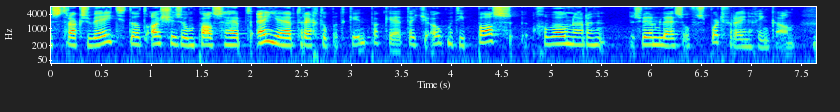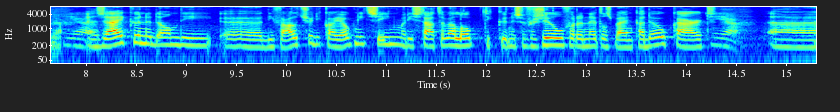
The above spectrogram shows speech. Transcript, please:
straks weet dat als je zo'n pas hebt en je hebt recht op het kindpakket, dat je ook met die pas gewoon naar een zwemles of een sportvereniging kan. Ja. En zij kunnen dan die, eh, die voucher, die kan je ook niet zien, maar die staat er wel op. Die kunnen ze verzilveren, net als bij een cadeaukaart. ja. Eh,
